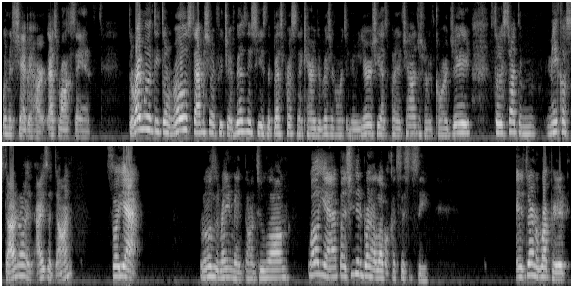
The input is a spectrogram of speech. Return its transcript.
women's champion heart. That's Roxanne. The right woman on Rose, establishing her future in business. She is the best person to carry the division going into New Year. She has plenty of challenges from Cora Jade. So we start to Mako Starter and Isla Dawn. So yeah. Rose's reign been on too long. Well, yeah, but she did bring a level of consistency. And during the rut period,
